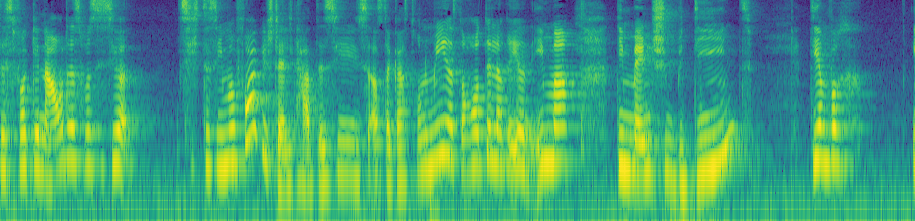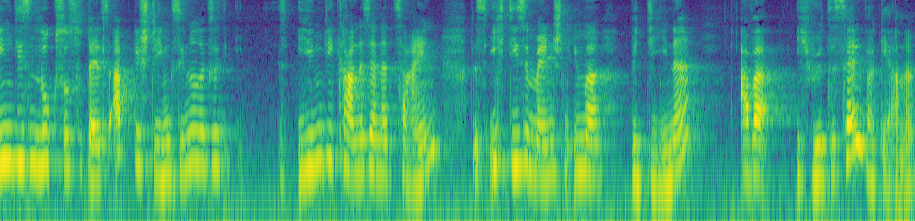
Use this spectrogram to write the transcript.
das war genau das, was sie sich das immer vorgestellt hatte. Sie ist aus der Gastronomie, aus der Hotellerie und immer die Menschen bedient, die einfach in diesen Luxushotels abgestiegen sind und hat gesagt, irgendwie kann es ja nicht sein, dass ich diese Menschen immer bediene, aber ich würde selber gerne.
